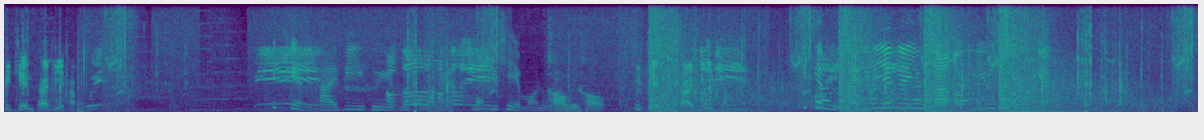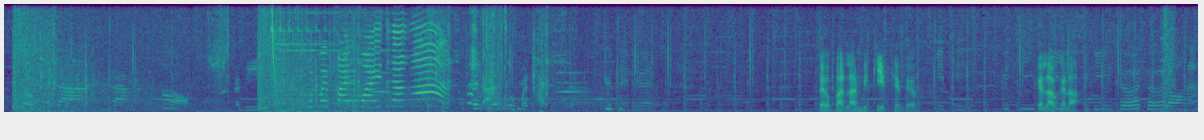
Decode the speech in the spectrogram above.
พี่เข็มทายบีครับอุ้ยพี่เข็มท้ายบีคือหมายความว่าไงบอกพี่เข็มเหรอหรือว่าเข้าไปเข้าพี่เข็มทายบีครับพี่เข็มอยู่ท้ายพี่ได้ยังไงอยู่กลางกับพี่ไม่ใช่เหรอเมื่อกี้กลางกลางอ้าวทายบีทำไมไปไวจังอะได้ลงไปท้ายดีนะในเลือดเบลบัตรร้านพี่กิฟต์ไงเบลพิธีพิธีกันเรากันเราพิธีเธอเธอระวังนะ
